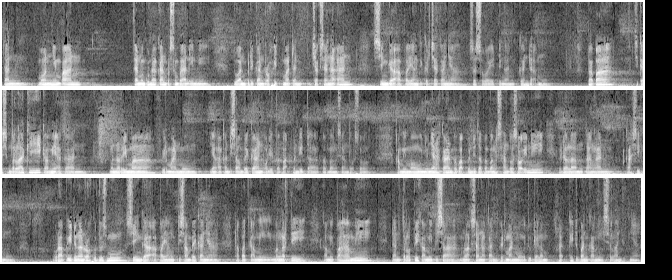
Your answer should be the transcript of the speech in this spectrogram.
dan menyimpan dan menggunakan persembahan ini. Tuhan berikan roh hikmat dan kebijaksanaan sehingga apa yang dikerjakannya sesuai dengan kehendak-Mu. Bapa, jika sebentar lagi kami akan menerima firman-Mu yang akan disampaikan oleh Bapak Pendeta Bambang Santoso. Kami mau menyerahkan Bapak Pendeta Bambang Santoso ini ke dalam tangan kasih-Mu. Urapi dengan roh kudus-Mu sehingga apa yang disampaikannya dapat kami mengerti, kami pahami, dan terlebih kami bisa melaksanakan firman-Mu itu dalam kehidupan kami selanjutnya.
